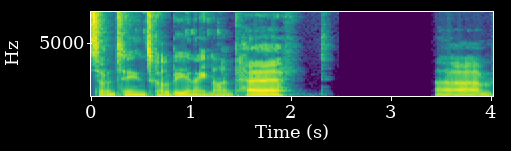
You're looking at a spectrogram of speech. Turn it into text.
17's got to be an 8 9 pair. Um,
